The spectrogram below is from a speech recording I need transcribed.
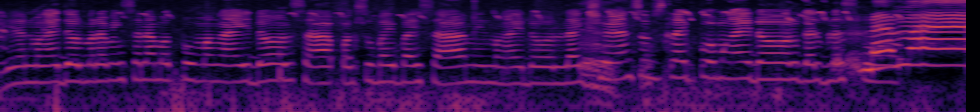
Ayan mga idol, maraming salamat po mga idol sa pagsubaybay sa amin mga idol. Like, share, and subscribe po mga idol. God bless po. Mama.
